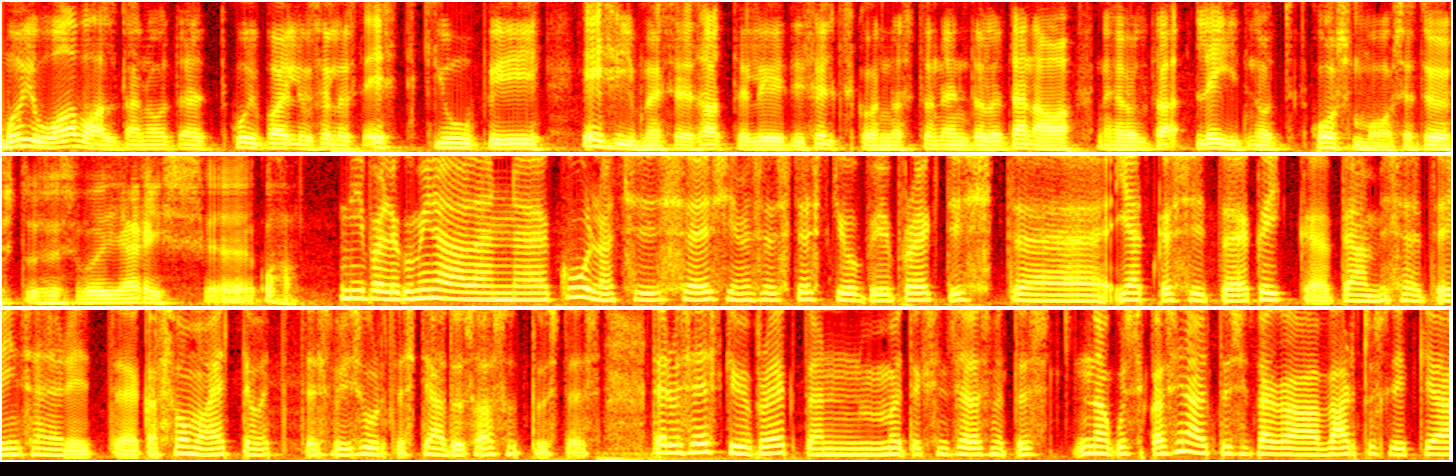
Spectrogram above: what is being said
mõju avaldanud, et kui palju sellest S-Cube'i esimese satelliidi seltskonnast on endale täna nii-öelda leidnud kosmosetööstuses või äris eh, koha nii palju, kui mina olen äh, kuulnud, siis esimesest TestCube'i projektist äh, jätkasid äh, kõik peamised insenerid kas oma ettevõtetes või suurtes teadusasutustes. terve see TestCube'i projekt on, ma ütleksin selles mõttes, nagu ka sina ütlesid, väga väärtuslik ja,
